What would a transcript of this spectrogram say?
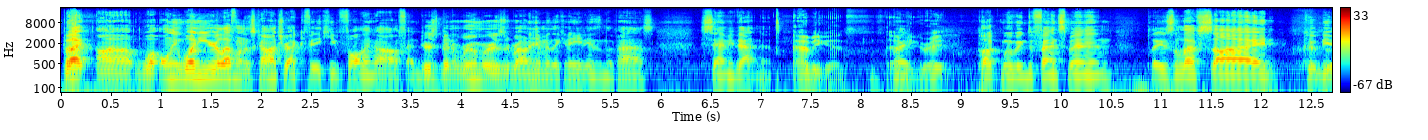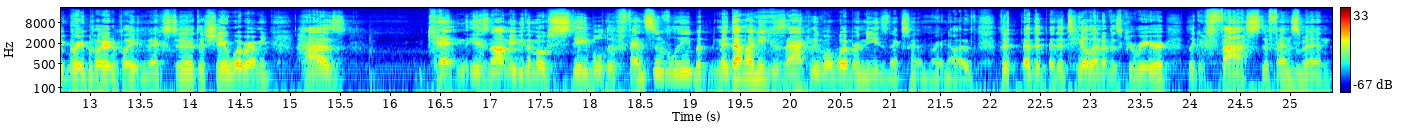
But uh, well, only one year left on his contract if they keep falling off, and there's been rumors around him and the Canadiens in the past. Sammy Vatanen, That'd be good. That'd Right. be great. puck moving defenseman, plays the left side, could be a great player to play next to, to Shea Weber. I mean, has can is not maybe the most stable defensively, but that might be exactly what Weber needs next to him right now. At the, at the, at the tail end of his career, like a fast mm-hmm. defenseman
